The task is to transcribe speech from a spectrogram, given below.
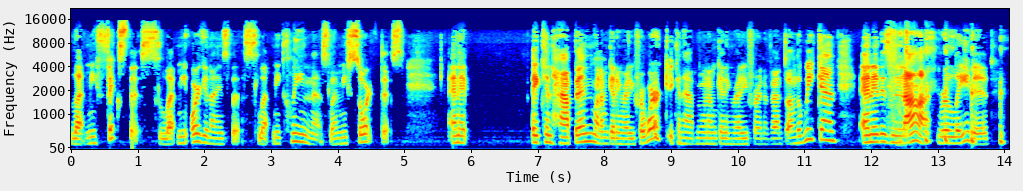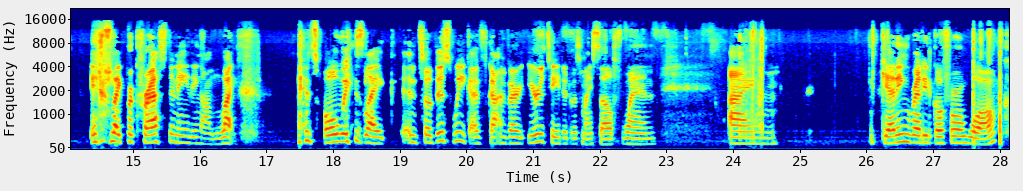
let me fix this let me organize this let me clean this let me sort this and it it can happen when I'm getting ready for work. It can happen when I'm getting ready for an event on the weekend. And it is not related. it's like procrastinating on life. It's always like, and so this week I've gotten very irritated with myself when I'm getting ready to go for a walk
